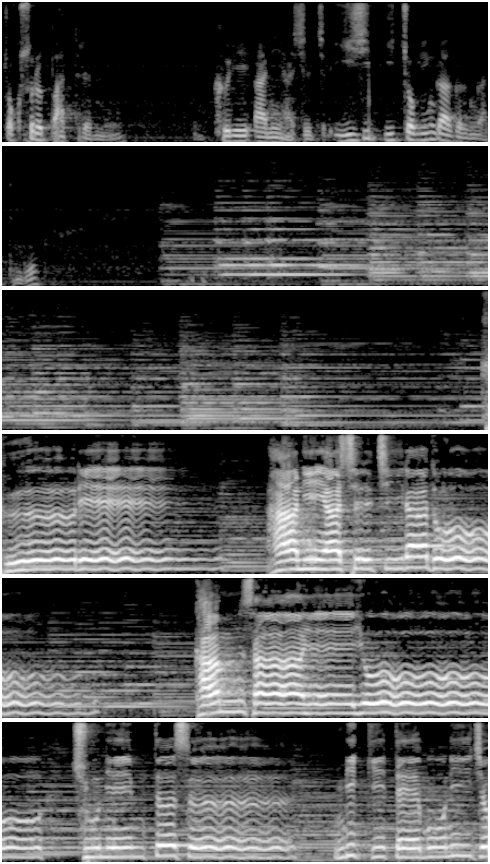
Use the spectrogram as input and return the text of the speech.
쪽수를 빠뜨렸네요. 그리 아니하실지라 22쪽인가 그런 것 같은데요. 그래 아니하실지라도 감사해요. 주님 뜻을 믿기 때문이죠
